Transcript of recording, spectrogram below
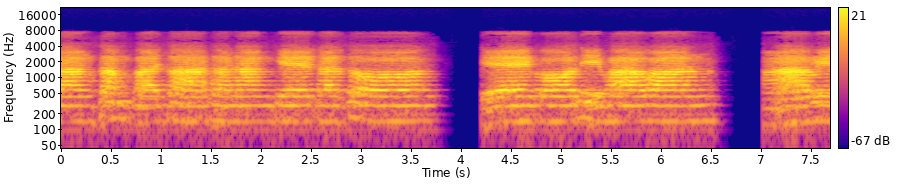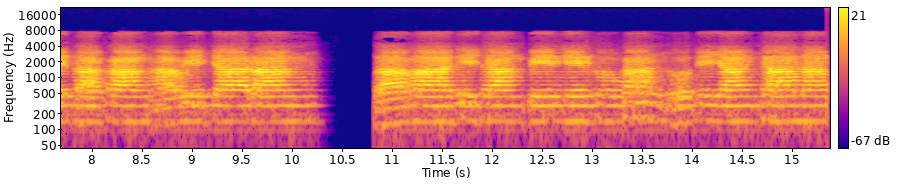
ตังสัมปัสสาทนังเกตโสเจโกทิภาวัง วิตากังอวิจารังสมาธิจังปีนิสุขังสุติยังชานัง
